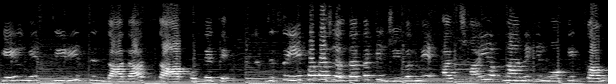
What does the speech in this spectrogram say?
खेल में सीढ़ी से ज़्यादा सांप होते थे, जिससे ये पता चलता था कि जीवन में अच्छाई अपनाने के मौके कम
